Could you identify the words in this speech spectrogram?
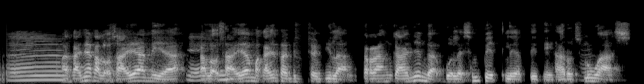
Hmm. Makanya kalau saya nih ya, hmm. kalau saya makanya tadi saya bilang kerangkanya nggak boleh sempit lihat ini harus hmm. luas.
